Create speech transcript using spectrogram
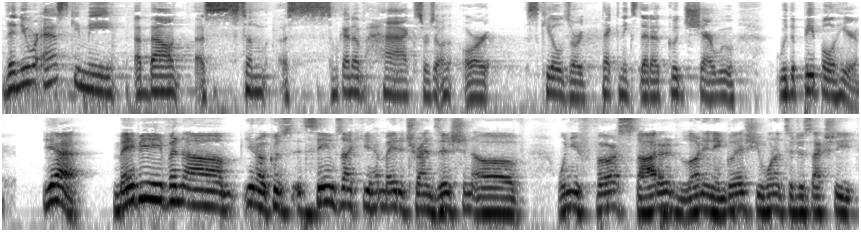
Then you were asking me about uh, some uh, some kind of hacks or or skills or techniques that I could share with, with the people here. Yeah, maybe even um, you know, because it seems like you have made a transition of when you first started learning English, you wanted to just actually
